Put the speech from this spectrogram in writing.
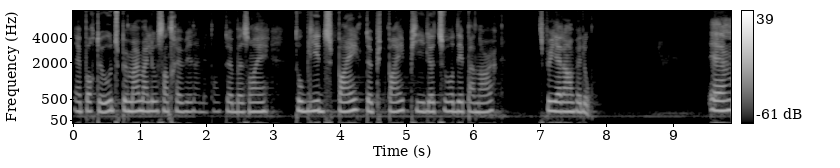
n'importe où. Tu peux même aller au centre-ville, admettons que tu as besoin, t'as oublié du pain, t'as plus de pain, puis là, tu vas au dépanneur, tu peux y aller en vélo. Euh,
